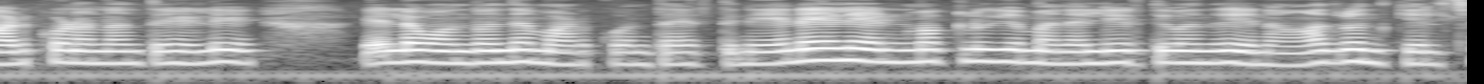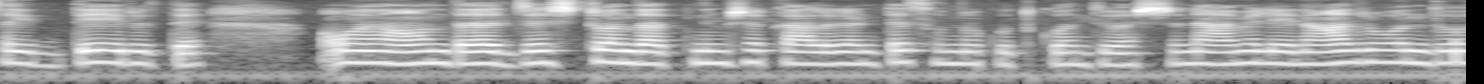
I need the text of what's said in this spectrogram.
ಮಾಡ್ಕೊಳೋಣ ಅಂತ ಹೇಳಿ ಎಲ್ಲ ಒಂದೊಂದೇ ಮಾಡ್ಕೊತಾ ಇರ್ತೀನಿ. ಏನೇ ಹೇಳಿ ಹೆಣ್ಮಕ್ಳಿಗೆ ಮನೇಲಿ ಇರ್ತೀವಂದರೆ ಏನಾದರೂ ಒಂದು ಕೆಲಸ ಇದ್ದೇ ಇರುತ್ತೆ. ಒಂದು ಜಸ್ಟ್ ಒಂದು ಹತ್ತು ನಿಮಿಷ ಕಾಲು ಗಂಟೆ ಸುಮ್ಮನೆ ಕೂತ್ಕೊತೀವಿ ಅಷ್ಟೇ. ಆಮೇಲೆ ಏನಾದರೂ ಒಂದು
